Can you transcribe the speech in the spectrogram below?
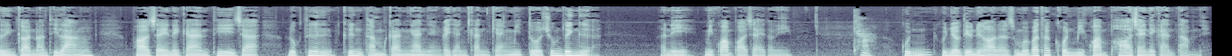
ตื่นก่อนนอนทีหลัง พอใจในการที่จะลุกขึ้นขึ้นทำการงานอย่างขยันขันแข็งมีตัวชุ่มด้วยเหงื่อ อันนี้มีความพอใจตรงนี้ ค่ะ คุณคุณโยมติ๋วนึกออกนะสมมติว่าถ้าคนมีความพอใจในการทำเนี่ย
